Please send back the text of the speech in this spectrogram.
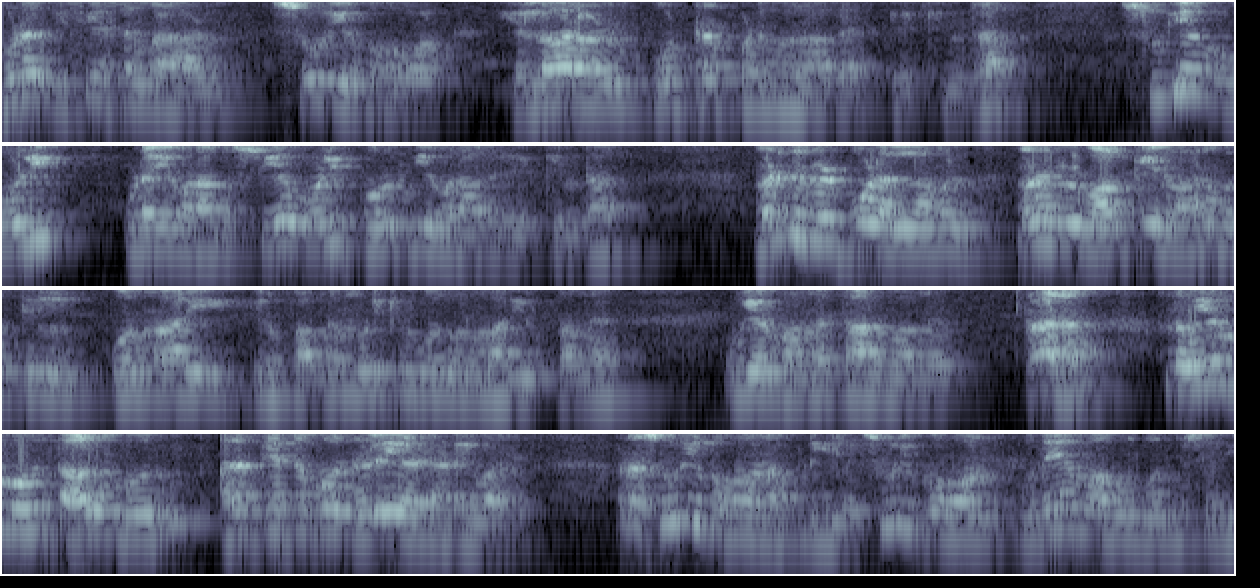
குண விசேஷங்களாலும் சூரிய பகவான் எல்லாராலும் போற்றப்படுவராக இருக்கின்றார். சுய ஒளி உடையவராக சுய ஒளி பொருந்தியவராக இருக்கின்றார். மனிதர்கள் போல் அல்லாமல் மனிதர்கள் வாழ்க்கையின் ஆரம்பத்தில் ஒரு மாதிரி இருப்பாங்க முடிக்கும் போது ஒரு மாதிரி இருப்பாங்க உயர்வாங்க தாழ்வாங்க. ஆனால் அந்த உயரும் போதும் தாழும் போதும் அதற்கேற்ற போது நிலையை அடைவார்கள். ஆனால் சூரிய பகவான் அப்படி இல்லை. சூரிய பகவான் உதயமாகும் போதும் சரி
